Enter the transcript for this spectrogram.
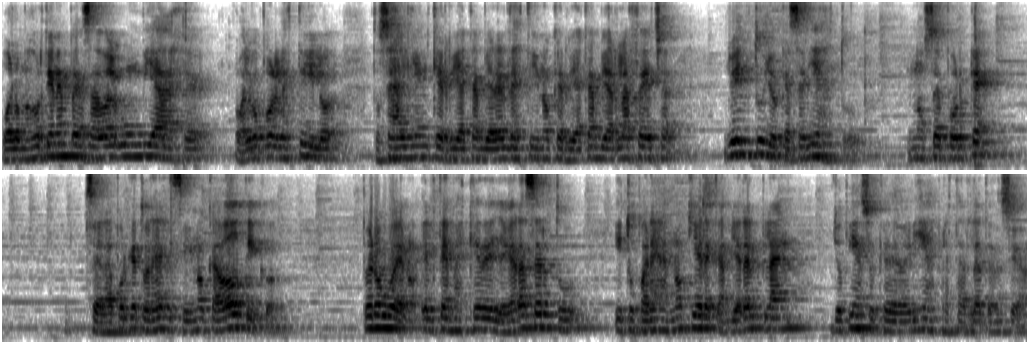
O a lo mejor tienen pensado algún viaje o algo por el estilo, entonces alguien querría cambiar el destino, querría cambiar la fecha. Yo intuyo que serías tú, no sé por qué. Será porque tú eres el signo caótico. Pero bueno, el tema es que de llegar a ser tú y tu pareja no quiere cambiar el plan, yo pienso que deberías prestarle atención.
